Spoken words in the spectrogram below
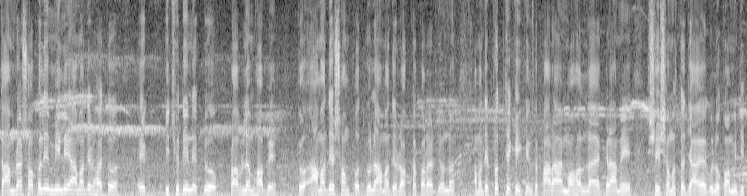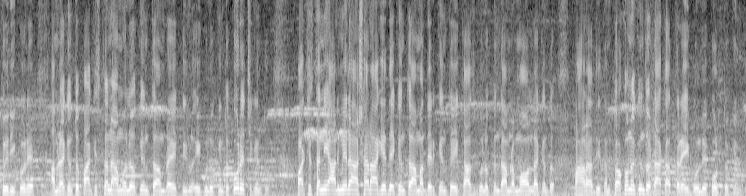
তো আমরা সকলে মিলে আমাদের হয়তো কিছুদিন একটু প্রবলেম হবে। তো আমাদের সম্পদগুলো আমাদের রক্ষা করার জন্য আমাদের প্রত্যেকেই কিন্তু পাড়ায়, মহল্লায়, গ্রামে সেই সমস্ত জায়গাগুলো কমিটি তৈরি করে আমরা কিন্তু পাকিস্তান আমলেও কিন্তু আমরা এগুলো এগুলো কিন্তু করেছি কিন্তু। পাকিস্তানি আর্মিরা আসার আগে দিয়ে কিন্তু আমাদের কিন্তু এই কাজগুলো কিন্তু আমরা মহল্লা কিন্তু পাহারা দিতাম। তখনও কিন্তু ডাকাতরা এইগুলি করতো কিন্তু।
